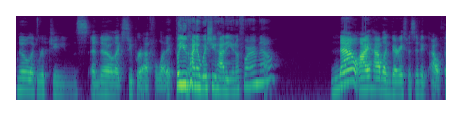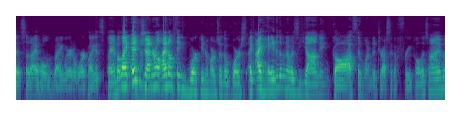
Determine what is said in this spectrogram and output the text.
no like ripped jeans and no like super athletic. But you kind of wish you had a uniform now. Now I have like very specific outfits that I only I wear to work, like it's planned. But like in Yeah. general, I don't think work uniforms are the worst. Like I hated them when I was young and goth and wanted to dress like a freak all the time.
